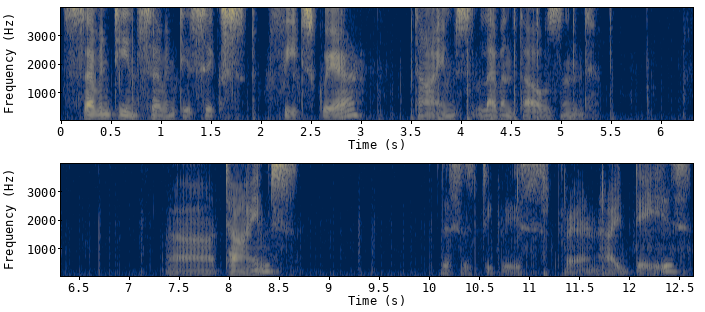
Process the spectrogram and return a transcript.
Seventeen seventy six feet square times eleven thousand uh, times. This is degrees Fahrenheit days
